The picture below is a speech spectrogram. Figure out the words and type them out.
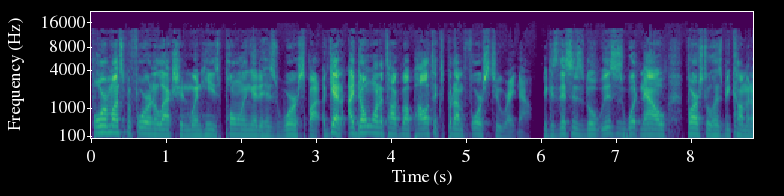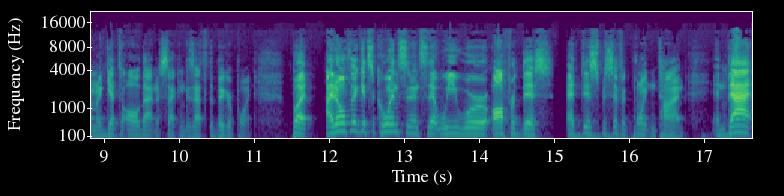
four months before an election when he's polling at his worst spot. Again, I don't want to talk about politics, but I'm forced to right now because this is the this is what now Barstool has become, and I'm going to get to all that in a second because that's the bigger point. But I don't think it's a coincidence that we were offered this at this specific point in time, and that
